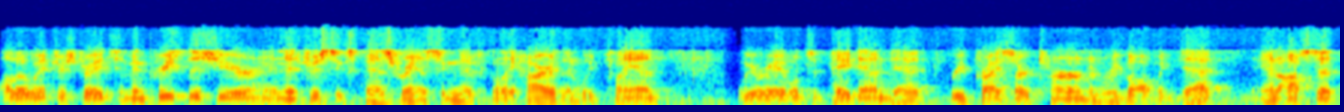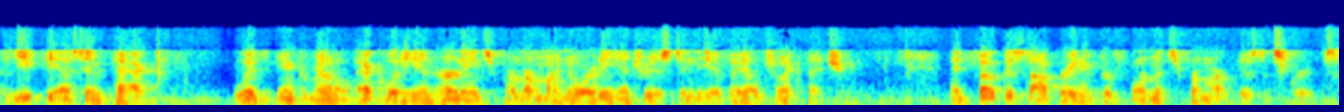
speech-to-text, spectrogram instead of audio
Although interest rates have increased this year and interest expense ran significantly higher than we planned, we were able to pay down debt, reprice our term and revolving debt, and offset the EPS impact with incremental equity and earnings from our minority interest in the Avail joint venture and focused operating performance from our business groups.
